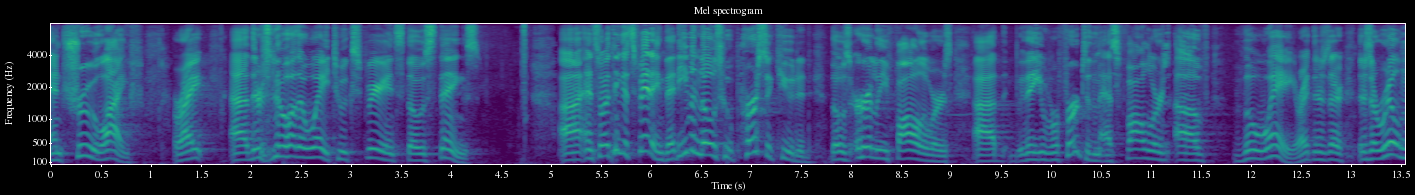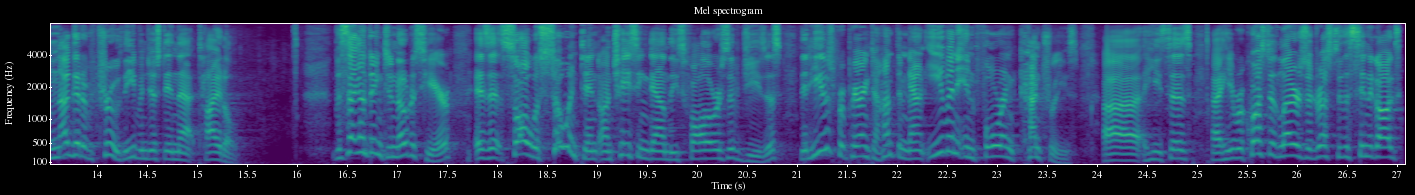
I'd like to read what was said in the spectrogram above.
and true life, right? Uh, there's no other way to experience those things. Uh, and so I think it's fitting that even those who persecuted those early followers, uh, they referred to them as followers of the way, right? There's a, there's a real nugget of truth even just in that title. The second thing to notice here is that Saul was so intent on chasing down these followers of Jesus that he was preparing to hunt them down even in foreign countries. Uh, he says uh, he requested letters addressed to the synagogues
